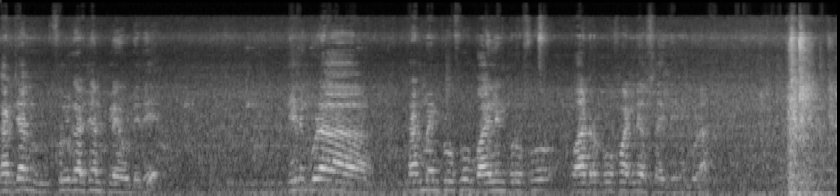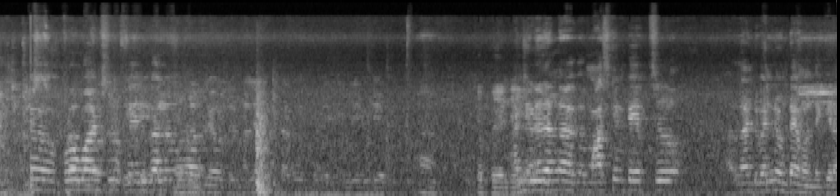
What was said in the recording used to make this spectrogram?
గర్జన్ ఫుల్ గర్జన్ ప్లేవుడ్ ఇది. దీనికి కూడా termite proof boiling proof water proof అన్నీ వస్తాయి దీనికి కూడా. ఫెరికల్ ఏంటి? అన్ని విధంగా మాస్కింగ్ టేప్స్ అలాంటివన్నీ ఉంటాయి మన దగ్గర.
